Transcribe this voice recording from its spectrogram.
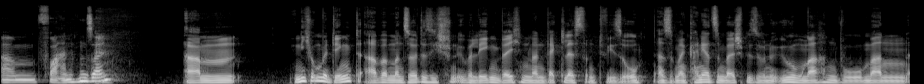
ähm, vorhanden sein? Ähm, nicht unbedingt, aber man sollte sich schon überlegen, welchen man weglässt und wieso. Also man kann ja zum Beispiel so eine Übung machen, wo man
